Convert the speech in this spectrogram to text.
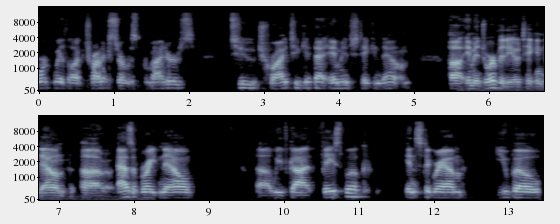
work with electronic service providers to try to get that image taken down, uh, image or video taken down. Uh, as of right now, uh, we've got Facebook, Instagram, Yubo,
